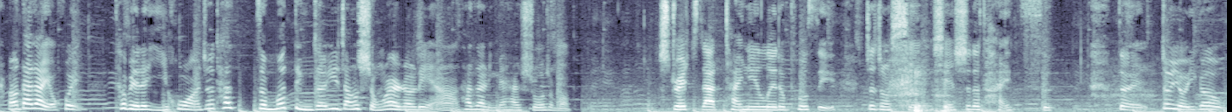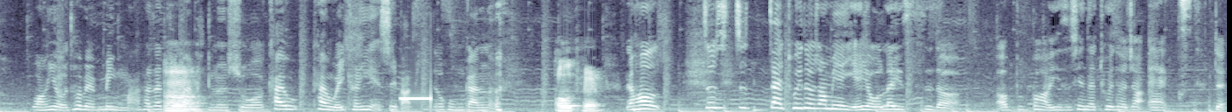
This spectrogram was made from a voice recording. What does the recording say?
然后大家也会特别的疑惑啊，就是他怎么顶着一张熊二的脸啊？他在里面还说什么 “Stretch that tiny little pussy” 这种显显示的台词。对，就有一个网友特别命嘛，他在豆瓣嗯评论说：“看看维肯演戏把皮都烘干了。” OK，然后这这在推特上面也有类似的，呃不不好意思，现在推特叫 X，对，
